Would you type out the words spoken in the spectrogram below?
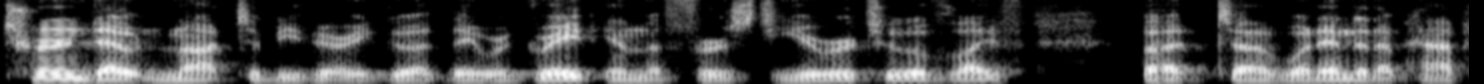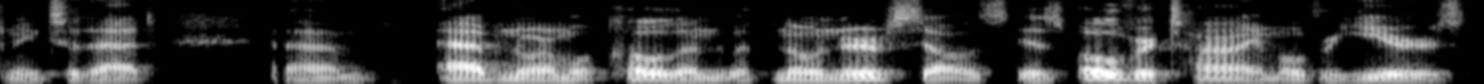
turned out not to be very good. They were great in the first year or two of life, but uh, what ended up happening to that um, abnormal colon with no nerve cells is over time, over years,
